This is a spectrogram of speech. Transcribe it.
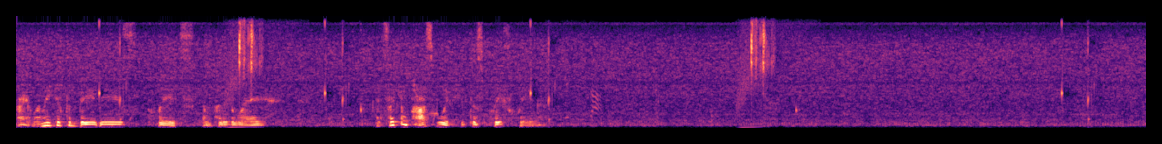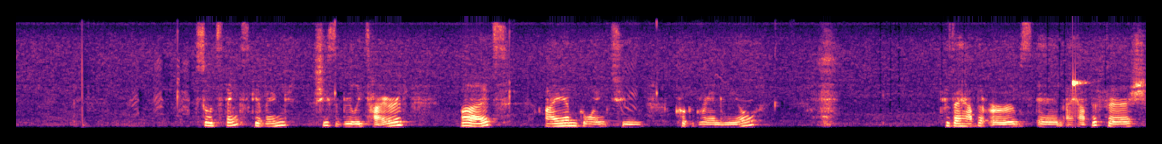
Alright, let me get the baby's plates and put it away. It's like impossible to keep this place clean. So it's Thanksgiving. She's really tired, but I am going to cook a grand meal because I have the herbs and I have the fish.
